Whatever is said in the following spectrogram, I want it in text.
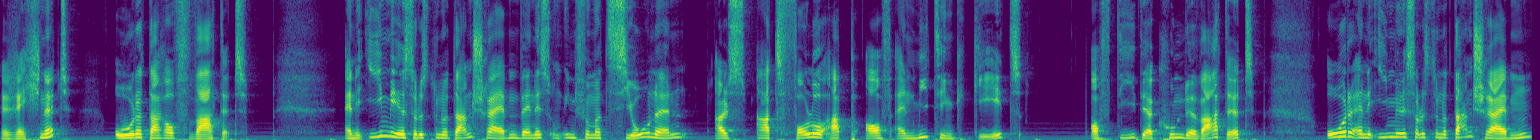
rechnet oder darauf wartet. Eine E-Mail solltest du nur dann schreiben, wenn es um Informationen als Art Follow-up auf ein Meeting geht, auf die der Kunde wartet. Oder eine E-Mail solltest du nur dann schreiben,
